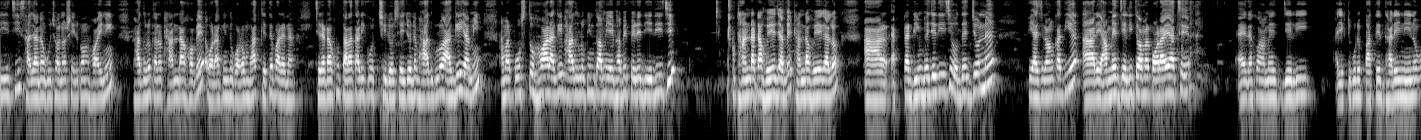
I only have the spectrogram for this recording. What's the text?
দিয়েছি, সাজানো গুছানো সেরকম হয়নি। ভাতগুলো কেন ঠান্ডা হবে? ওরা কিন্তু গরম ভাত খেতে পারে না। ছেলেটা খুব তাড়াতাড়ি করছিল, সেই জন্য ভাতগুলো আগেই আমি, আমার পোস্ত হওয়ার আগেই ভাতগুলো কিন্তু আমি এইভাবে পেড়ে দিয়ে দিয়েছি। একটু ঠান্ডাটা হয়ে যাবে, ঠান্ডা হয়ে গেল। আর একটা ডিম ভেজে দিয়েছি ওদের জন্যে, পেঁয়াজ লঙ্কা দিয়ে, আর এই আমের জেলি তো আমার কড়াই আছে। এই দেখো, আমের জেলি, আর একটু করে পাতের ধারেই নিয়ে নেব।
